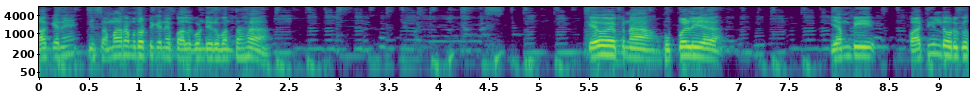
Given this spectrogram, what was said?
ಹಾಗೇನೆ ಈ ಸಮಾರಂಭದೊಟ್ಟಿಗೆ ಪಾಲ್ಗೊಂಡಿರುವಂತಹ ಕೆಒಎಫ್ನ ಹುಬ್ಬಳ್ಳಿಯ ಎಂ ಬಿ ಪಾಟೀಲ್ ಅವರಿಗೂ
